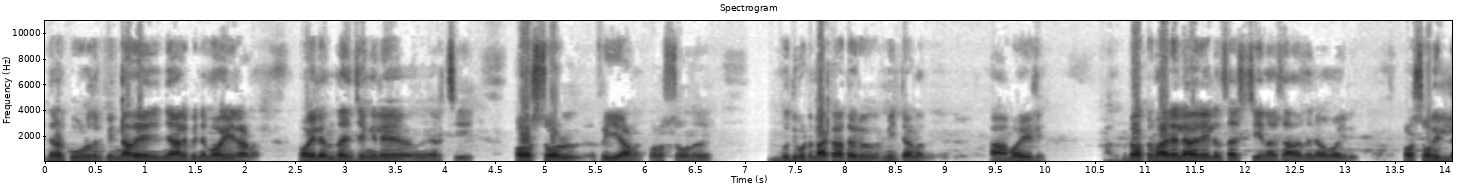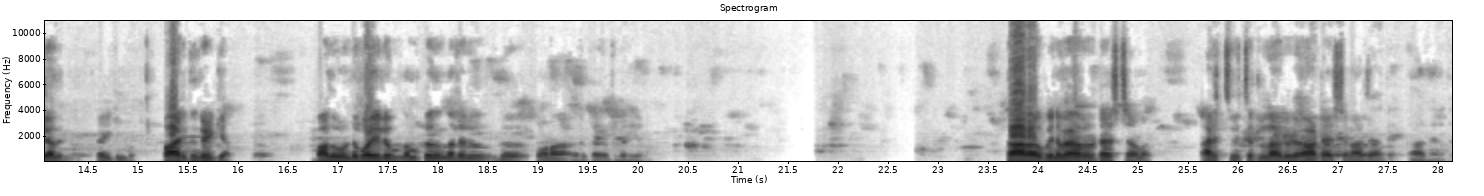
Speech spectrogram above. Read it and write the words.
ഇതാണ് കൂടുതൽ. പിന്നെ അത് കഴിഞ്ഞാൽ പിന്നെ മൊയിലാണ്. മൊയിൽ എന്താ വെച്ചെങ്കിൽ ഇറച്ചി കൊളസ്ട്രോൾ ഫ്രീ ആണ്. കൊളസ്ട്രോൾ ബുദ്ധിമുട്ടുണ്ടാക്കാത്ത ഒരു മീറ്റാണത് ആ മൊയിൽ. അതിപ്പോൾ ഡോക്ടർമാരെല്ലാവരെയും സജസ്റ്റ് ചെയ്യുന്ന സാധനം തന്നെയാണ് മൊയിൽ. കൊളസ്ട്രോൾ ഇല്ല അതിന് കഴിക്കുമ്പോൾ അപ്പോൾ ആർക്കും കഴിക്കാം. അപ്പോൾ അതുകൊണ്ട് മൊയിലും നമുക്ക് നല്ലൊരു ഇത് പോണ ഒരു കറിയാണ്. താറാവ് പിന്നെ വേറൊരു ടേസ്റ്റാണ് അരച്ച് വെച്ചിട്ടുള്ള ഒരു ആ ടേസ്റ്റാണ് അതെ അതെ അതെ അതെ.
